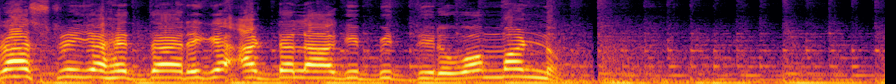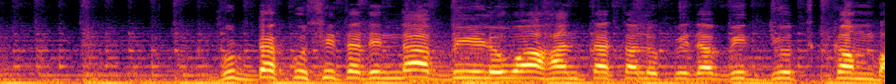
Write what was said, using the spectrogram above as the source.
ರಾಷ್ಟ್ರೀಯ ಹೆದ್ದಾರಿಗೆ ಅಡ್ಡಲಾಗಿ ಬಿದ್ದಿರುವ ಮಣ್ಣು ಗುಡ್ಡ ಕುಸಿತದಿಂದ ಬೀಳುವ ಹಂತ ತಲುಪಿದ ವಿದ್ಯುತ್ ಕಂಬ.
